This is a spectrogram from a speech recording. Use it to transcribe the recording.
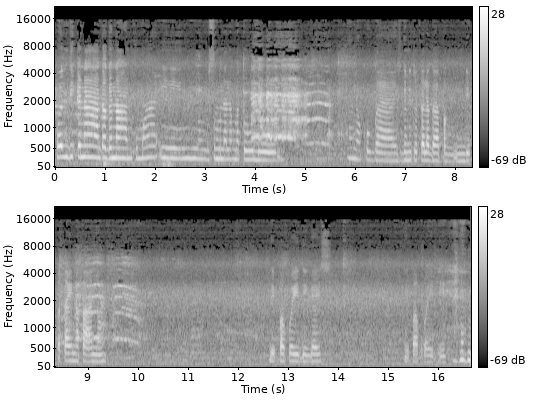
Well, hindi ka na gaganahan kumain. Yung gusto mo na lang matulog. Ano ko guys, ganito talaga pag hindi pa tayo nakaano. Hindi pa pwede guys. Hindi pa pwede.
